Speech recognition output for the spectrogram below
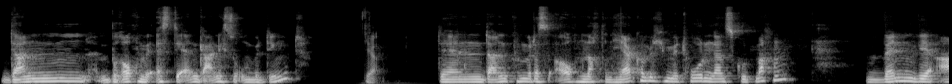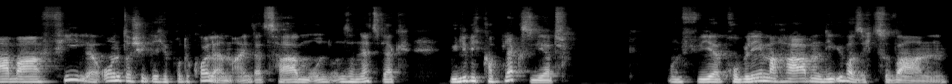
dann brauchen wir SDN gar nicht so unbedingt. Denn dann können wir das auch nach den herkömmlichen Methoden ganz gut machen. Wenn wir aber viele unterschiedliche Protokolle im Einsatz haben und unser Netzwerk beliebig komplex wird und wir Probleme haben, die Übersicht zu wahren,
